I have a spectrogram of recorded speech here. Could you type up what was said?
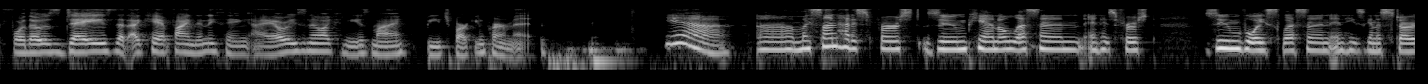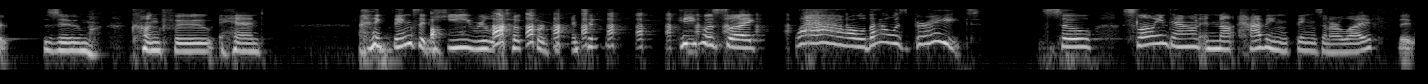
for those days that I can't find anything, I always know I can use my beach parking permit. Yeah. Uh, my son had his first Zoom piano lesson and his first Zoom voice lesson, and he's going to start Zoom kung fu. And I think things that he really took for granted, he was like, wow, that was great. So slowing down and not having things in our life that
